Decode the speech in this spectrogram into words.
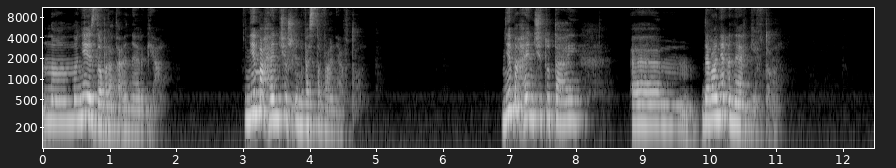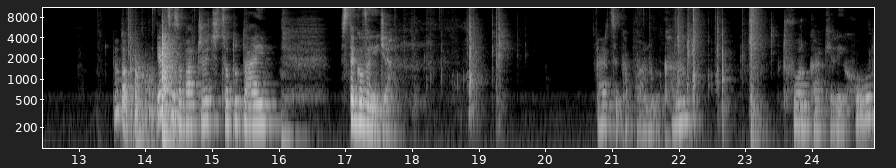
no, no nie jest dobra ta energia. Nie ma chęci już inwestowania w to. Nie ma chęci tutaj em, dawania energii w to. No dobra, ja chcę zobaczyć, co tutaj z tego wyjdzie. Arcykapłanka, czwórka kielichów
